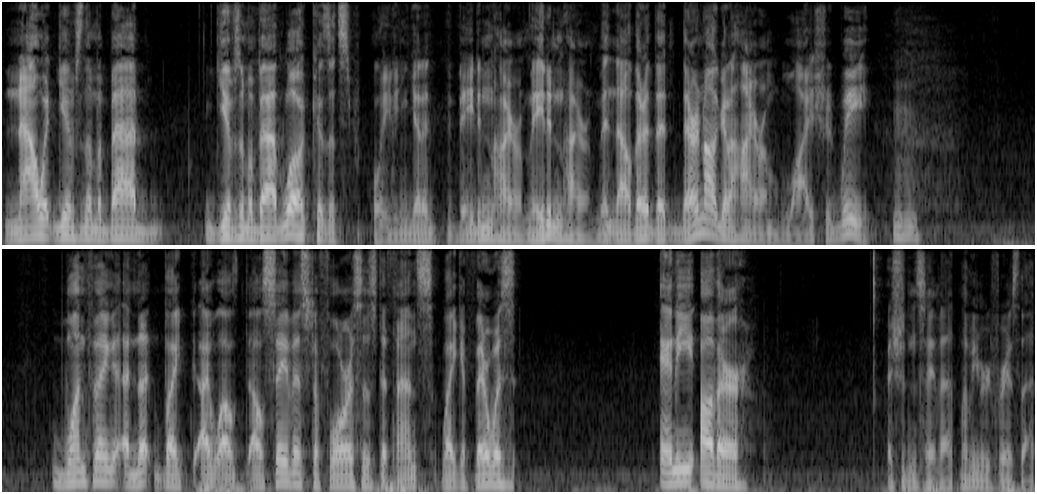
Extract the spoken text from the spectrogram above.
now it gives them a bad gives them a bad look because it's well he didn't get it they didn't hire him they didn't hire him and now they're that they're not gonna hire him why should we one thing, like I, will I'll say this to Flores's defense: like if there was any other, I shouldn't say that. Let me rephrase that.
